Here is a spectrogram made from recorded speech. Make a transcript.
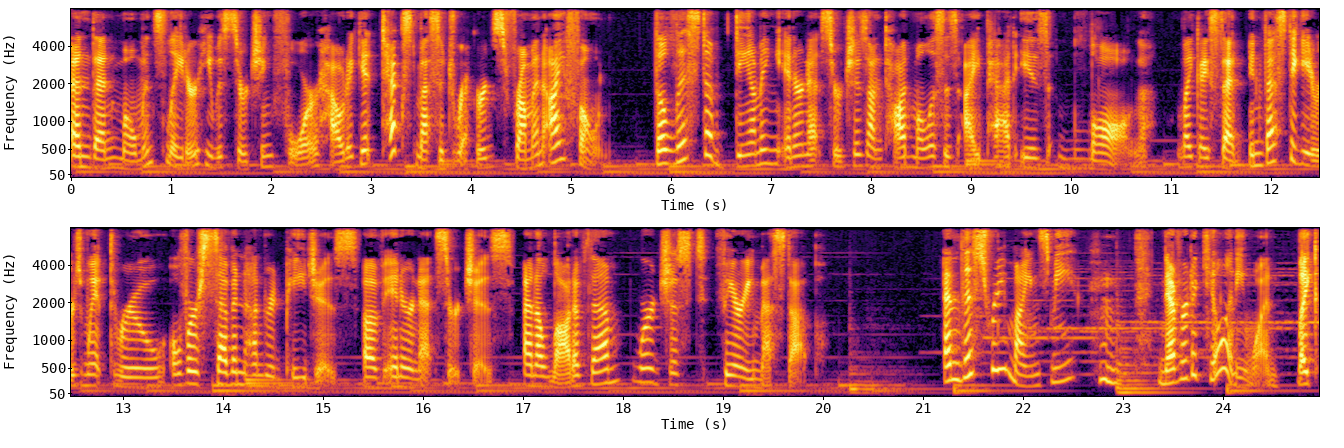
And then moments later, he was searching for how to get text message records from an iPhone. The list of damning internet searches on Todd Mullis's iPad is long. Like I said, investigators went through over 700 pages of internet searches, and a lot of them were just very messed up. And this reminds me hmm, never to kill anyone. Like,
